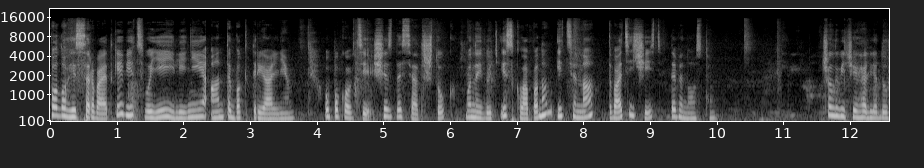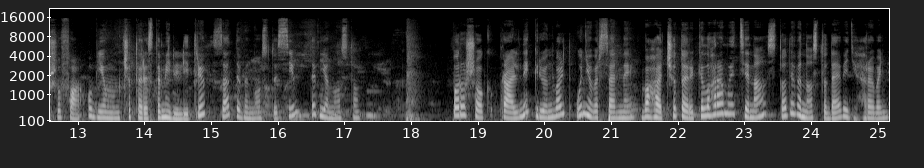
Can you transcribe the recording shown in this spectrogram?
Пологі серветки від своєї лінії антибактеріальні. Упаковці 60 штук. Вони йдуть із клапаном і ціна 26,90. Чоловічий гель для душу Фа об'ємом 400 мл за 97,90. Порошок пральний Грюнвальд універсальний. Вага 4 кг, ціна 199 гривень.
